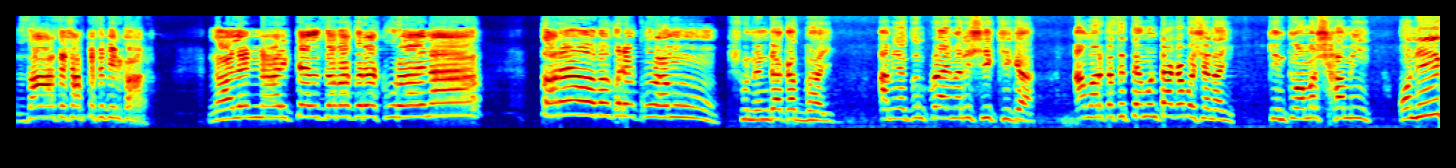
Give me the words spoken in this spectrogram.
যা আছে সব কিছু বের কর। নইলে নারকেল জবা করে কুড়ায় না। তরে অবা করে কুড়ামু। শুনেন ডাকাত ভাই আমি একজন প্রাইমারি শিক্ষিকা। আমার কাছে তেমন টাকা পয়সা নাই কিন্তু আমার স্বামী অনেক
